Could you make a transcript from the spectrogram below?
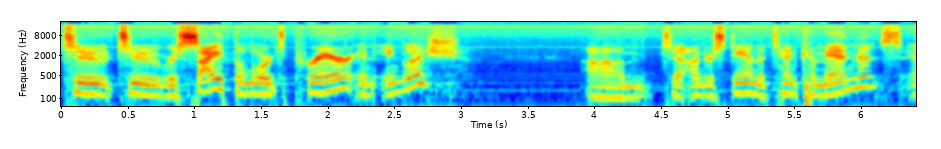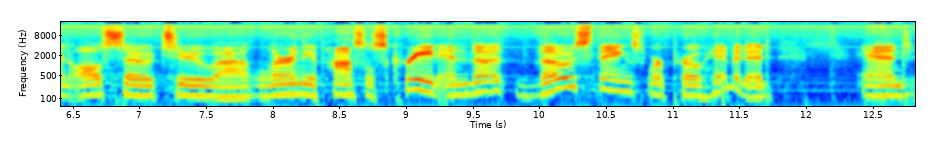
to to recite the Lord's Prayer in English um, to understand the Ten Commandments and also to uh, learn the Apostles' Creed. And those things were prohibited. And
